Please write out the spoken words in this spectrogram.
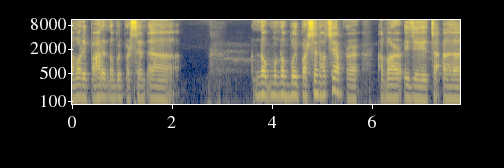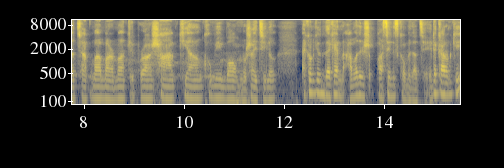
আমার এই পাহাড়ের নব্বই পার্সেন্ট নব্বই পার্সেন্ট হচ্ছে আপনার আমার এই যে চাকমা, মারমা, ত্রিপুরা, শাক, খিয়াং, খুমি, বম, লোসাই ছিল। এখন কিন্তু দেখেন আমাদের পার্সেন্টেজ কমে যাচ্ছে। এটা কারণ কি?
